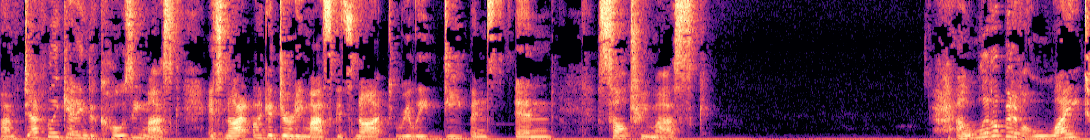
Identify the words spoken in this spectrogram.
I'm definitely getting the cozy musk. It's not like a dirty musk. It's not really deep and, and sultry musk. A little bit of a light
